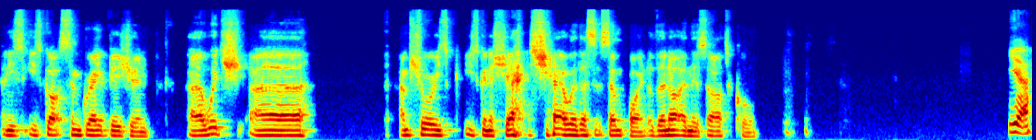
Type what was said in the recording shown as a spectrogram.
and he's he's got some great vision, uh, which uh, I'm sure he's he's going to share share with us at some point, although not in this article. Yeah,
